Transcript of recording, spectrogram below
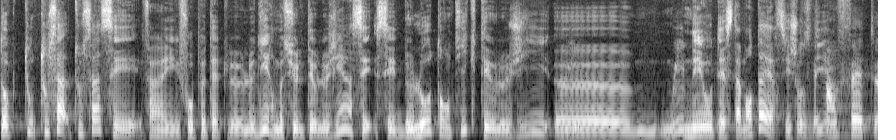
donc tout, ça, tout ça, c'est, enfin il faut peut-être le, dire, Monsieur le théologien, c'est de l'authentique théologie euh, néo-testamentaire, si j'ose dire. En fait.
